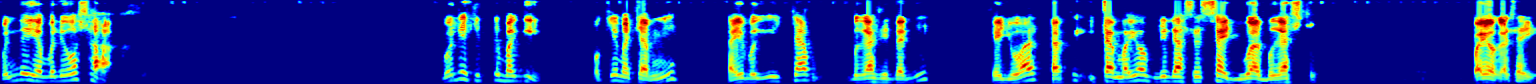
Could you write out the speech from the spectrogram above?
benda yang boleh rosak. Boleh kita bagi. Okey macam ni, saya bagi icam beras ni tadi, saya jual, tapi icam bayar dia dah selesai jual beras tu bayar kat saya.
